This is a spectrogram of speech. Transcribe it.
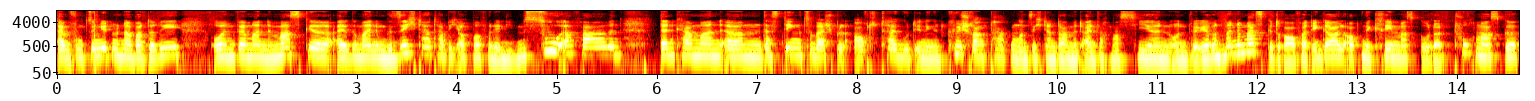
Ähm, funktioniert mit einer Batterie. Und wenn man eine Maske allgemein im Gesicht hat, habe ich auch mal von der lieben Sue erfahren, dann kann man ähm, das Ding zum Beispiel auch total gut in den Kühlschrank packen und sich dann damit einfach massieren und während man eine Maske drauf hat, egal ob eine Crememaske oder Tuchmaske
